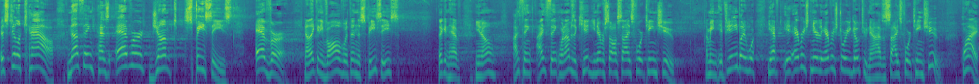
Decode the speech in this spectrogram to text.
It's still a cow. Nothing has ever jumped species, ever. Now they can evolve within the species. They can have, you know, I think I think when I was a kid, you never saw a size 14 shoe. I mean, if anybody wore, you have every nearly every store you go to now has a size 14 shoe. Why?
